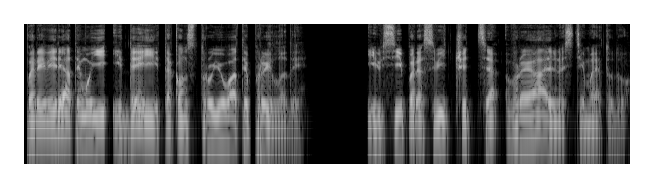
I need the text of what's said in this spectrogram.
перевіряти мої ідеї та конструювати прилади, і всі пересвідчаться в реальності методу.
